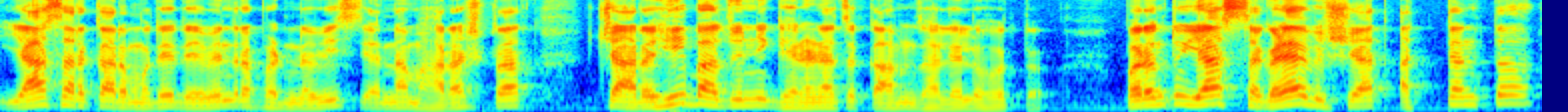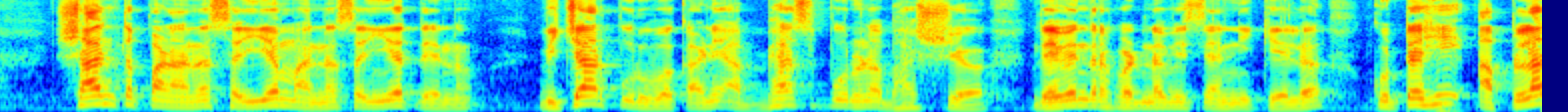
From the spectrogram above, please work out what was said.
या सरकारमध्ये देवेंद्र फडणवीस यांना महाराष्ट्रात चारही बाजूंनी घेरण्याचं काम झालेलं होतं. परंतु या सगळ्या विषयात अत्यंत शांतपणानं संयमानं संयतेनं विचारपूर्वक आणि अभ्यासपूर्ण भाष्य देवेंद्र फडणवीस यांनी केलं. कुठंही आपला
